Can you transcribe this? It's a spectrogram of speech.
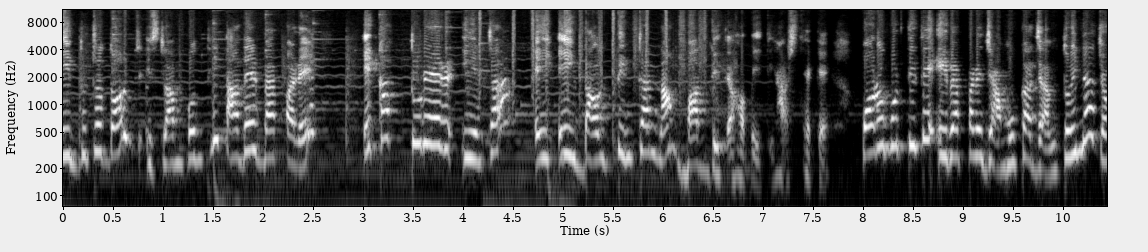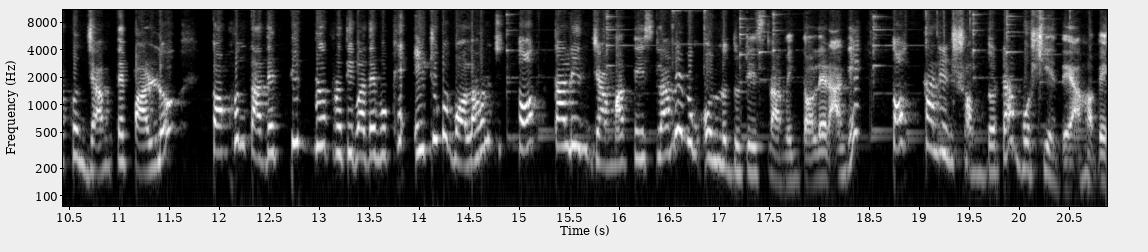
এই দুটো দল ইসলামপন্থী, তাদের ব্যাপারে একাত্তরের ইয়েটা, এই এই দল তিনটার নাম বাদ দিতে হবে ইতিহাস থেকে। পরবর্তীতে এই ব্যাপারে জামুকা জানতোই না, যখন জানতে পারল, তখন তাদের তীব্র প্রতিবাদের মুখে এইটুকু বলা হলো যে তৎকালীন জামাতে ইসলাম এবং অন্য দুটি ইসলামিক দলের আগে তৎকালীন শব্দটা বসিয়ে দেয়া হবে।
